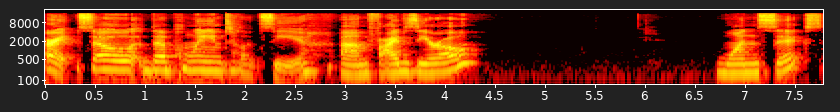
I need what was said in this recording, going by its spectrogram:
All right, so the point, let's see, um, 5, 0, 1, 6,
